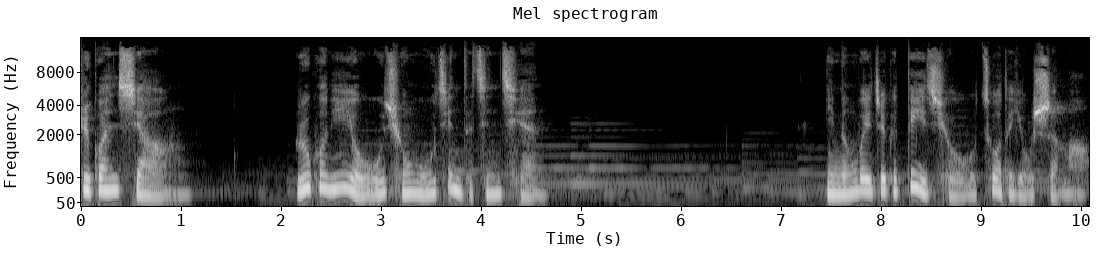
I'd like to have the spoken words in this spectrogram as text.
去观想，如果你有无穷无尽的金钱，你能为这个地球做的有什么？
